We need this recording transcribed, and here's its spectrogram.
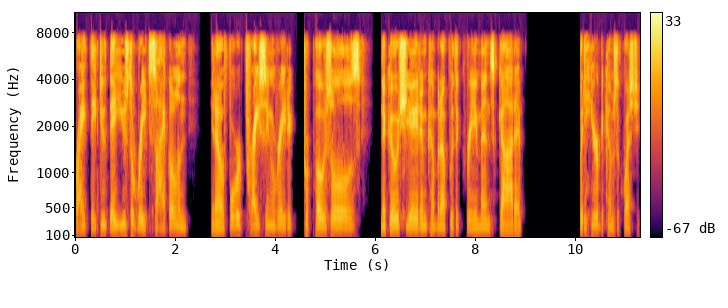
right? They do they use the rate cycle and you know forward pricing rate proposals, negotiate them, coming up with agreements, got it. But here becomes the question.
